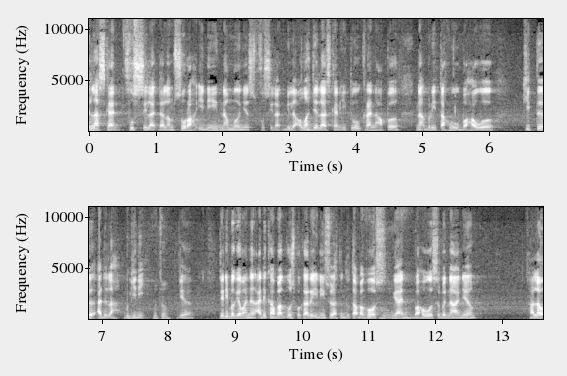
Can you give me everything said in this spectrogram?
jelaskan Fussilat dalam surah ini namanya Fussilat. Bila Allah jelaskan itu kerana apa? Nak beritahu bahawa kita adalah begini. Betul. Ya. Jadi bagaimana? Adakah bagus perkara ini? Sudah tentu tak bagus, hmm. kan? Bahawa sebenarnya kalau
